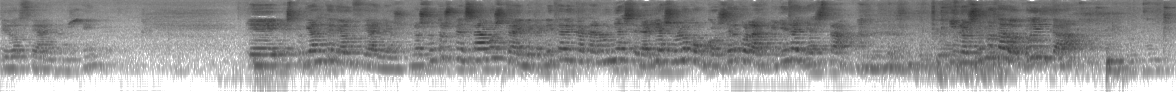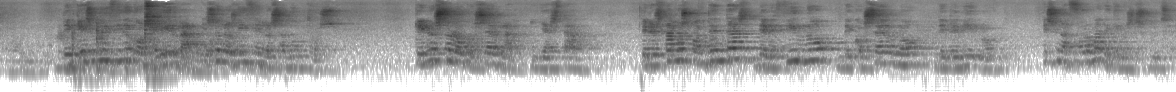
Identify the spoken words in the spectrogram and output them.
de 12 años. Eh, estudiante de 11 años. Nosotros pensamos que la independencia de Cataluña se daría solo con coser con la arpillera y ya está. Y nos hemos dado cuenta de que es muy difícil conseguirla. Eso nos dicen los adultos. Que no es solo coserla y ya está. Pero estamos contentas de decirlo, de coserlo, de pedirlo. Es una forma de que nos escuchen.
